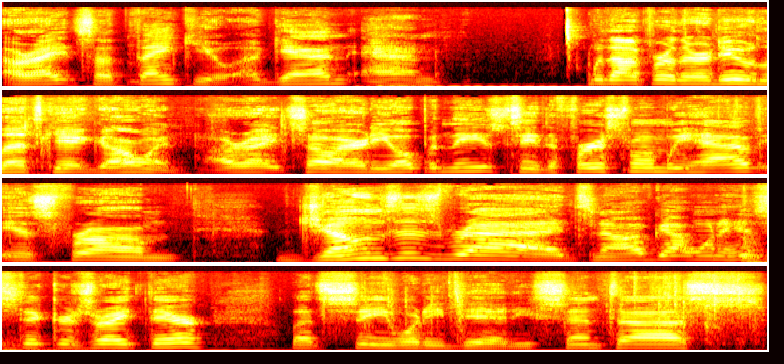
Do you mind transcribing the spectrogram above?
All right. So thank you again. And without further ado, let's get going. All right. So I already opened these. See, the first one we have is from Jones's Rides. Now I've got one of his stickers right there. Let's see what he did. He sent us.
